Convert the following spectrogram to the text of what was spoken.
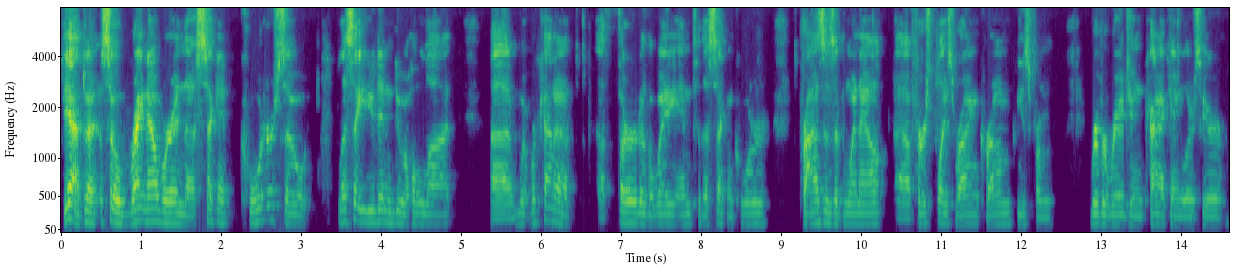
Yeah. So right now we're in the second quarter. So let's say you didn't do a whole lot. Uh, we're kind of a third of the way into the second quarter. Prizes have went out. Uh, first place Ryan Crum. He's from River Ridge and Kayak Anglers here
